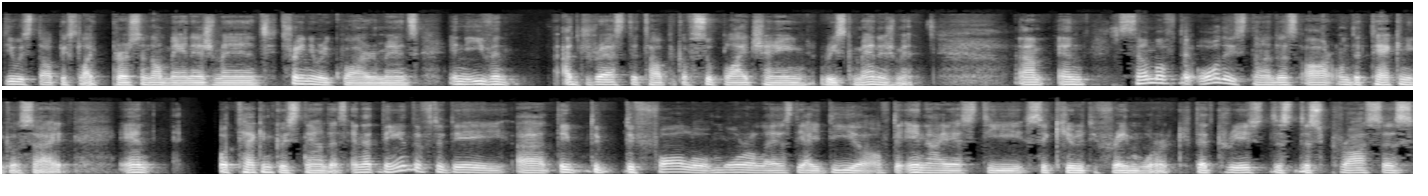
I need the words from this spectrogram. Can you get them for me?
deal with topics like personal management, training requirements, and even address the topic of supply chain risk management. Um, and some of the other standards are on the technical side. And or technical standards. And at the end of the day, uh, they, they, they, follow more or less the idea of the NIST security framework that creates this, this process,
